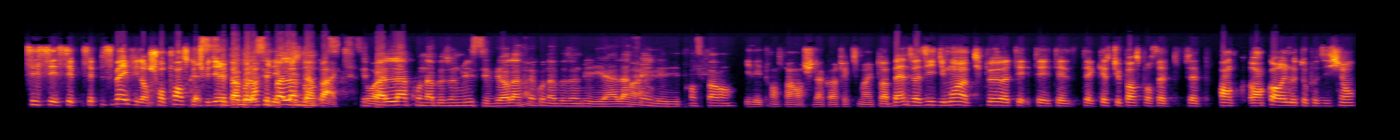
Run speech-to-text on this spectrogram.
C'est, c'est, c'est, pas évident. Je comprends ce que tu veux dire. C'est pas, pas, pas, là d'impact. C'est pas là qu'on a besoin de lui. C'est vers la fin qu'on a besoin de lui. Et à la fin, il est transparent. Il est transparent. Je suis d'accord effectivement avec toi. Ben, vas-y, dis-moi un petit peu, qu'est-ce que tu penses pour cette, cette encore une autre opposition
